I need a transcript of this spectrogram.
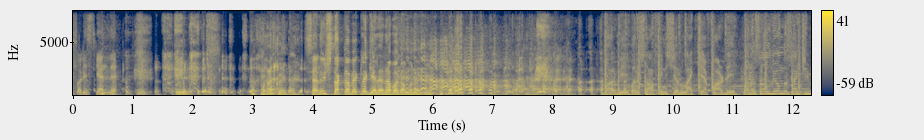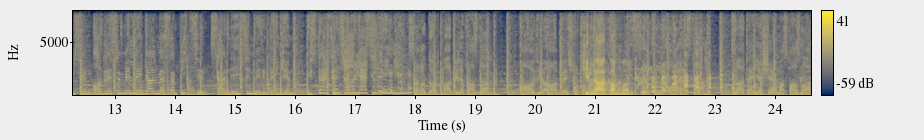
Solist geldi. Sen 3 dakika bekle gelene bak amına koyayım. Barbie Barıştan finisher like Jeff Hardy Bana sallıyorsun da sen kimsin? Adresin belli gelmezsen pitsin. Sen değilsin benim dengim. İstersen çağır gelsin dengin. Sana dört bar bile fazla. Adi A5 otoban. Killa Hakan mı? Git sırtını ona yasla. Zaten yaşayamaz fazla.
